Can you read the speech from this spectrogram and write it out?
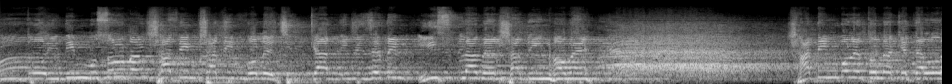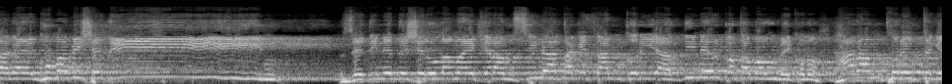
কিন্তু ওই দিন মুসলমান স্বাধীন স্বাধীন বলে চিৎকার দিবে যেদিন ইসলামের স্বাধীন হবে। স্বাধীন বলে তো নাকে তেল লাগায় ঘুমাবি সেদিন। যেদিনে দেশের ওলামায় কেরাম সিনাটাকে টান করিয়া দিনের কথা বলবে, কোনো হারাম খোরের থেকে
